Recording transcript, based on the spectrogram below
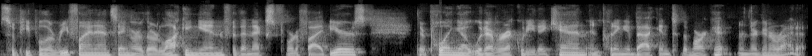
So people are refinancing or they're locking in for the next 4 to 5 years they're pulling out whatever equity they can and putting it back into the market and they're going to ride it.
